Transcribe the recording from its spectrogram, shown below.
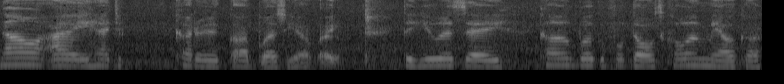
Now I had to cut it, God bless you, right? The USA Color Book for Adults, Color America.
